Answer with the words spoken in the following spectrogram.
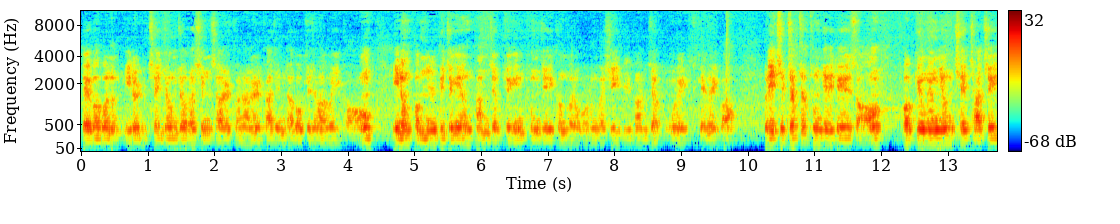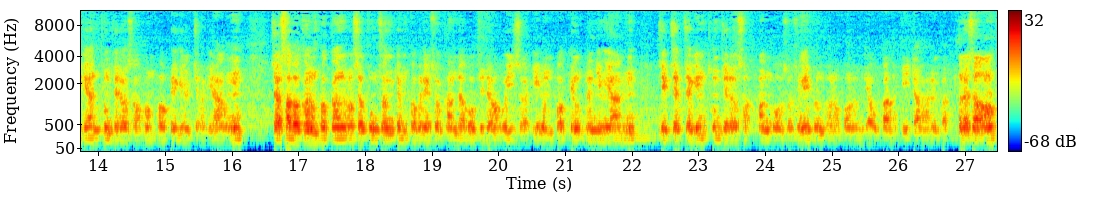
대법원은 이를 최종적으로 심사할 권한을 가진다고 규정하고 있고 이는 법률 규정에 의한 간접적인 통제의 근거로 보는 것이 일반적 개념이고 우리 직접적 통제에 대해서 법규 명령 체 자체에 대한 통제로서 헌법 101조 1항 자 사법관은 법관으로서 공성된 법원에 속한다고 규정하고 있어 이는 법규 명령에 의한 직접적인 통제로서 항고소송의 근거로 보는 경우가 있다는 것. 그래서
